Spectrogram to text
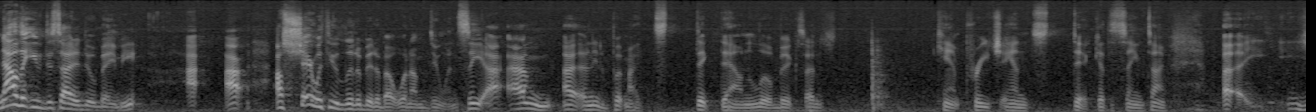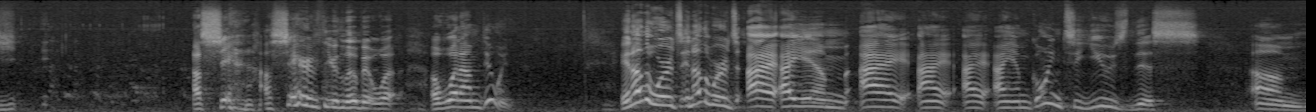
now that you've decided to obey me, I, I, will share with you a little bit about what I'm doing. See, I, am I, I need to put my stick down a little bit because I just can't preach and stick at the same time. Uh, y- I'll share, I'll share with you a little bit what, of what I'm doing. In other words, in other words, I, I am I, I, I, I am going to use this um,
